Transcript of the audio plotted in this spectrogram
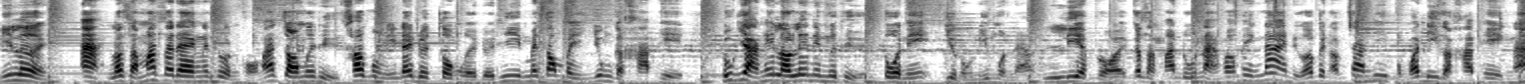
นี้เลย อะ เราสามารถแสดงในส่วนของหน้าจอมือถือเข้าตรงนี้ได้โดยตรงเลย โดยที่ไม่ต้องไปยุ่งกับคาเพย์ทุกอย่างที่เราเล่นในมือถือตัวนี้อยู่ตรงนี้หมดแล้ว เรียบร้อย ก็สามารถดูหนังฟังเพลงได้ ถือว่าเป็นออปชันที่ผมว่าดีกว่าคาเพลงนะ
